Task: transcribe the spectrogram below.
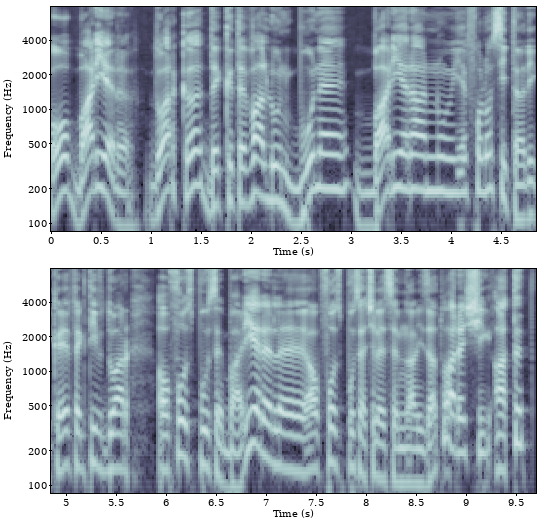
o barieră, doar că de câteva luni bune bariera nu e folosită, adică efectiv doar au fost puse barierele, au fost puse acele semnalizatoare și atât,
